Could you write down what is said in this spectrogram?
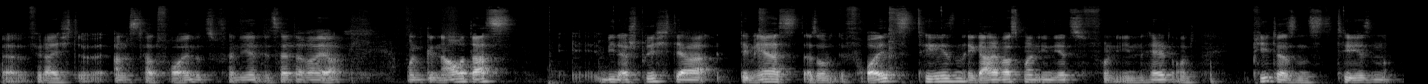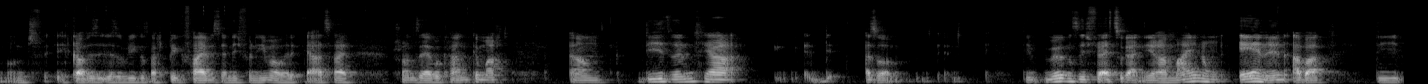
äh, vielleicht äh, Angst hat, Freunde zu verlieren, etc. Ja. Und genau das äh, widerspricht ja dem erst, also Freuds Thesen, egal was man ihn jetzt von ihnen hält und Petersens Thesen und ich glaube, also wie gesagt, Big Five ist ja nicht von ihm, aber er hat es halt schon sehr bekannt gemacht. Ähm, die sind ja, also die mögen sich vielleicht sogar in ihrer Meinung ähneln, aber die,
